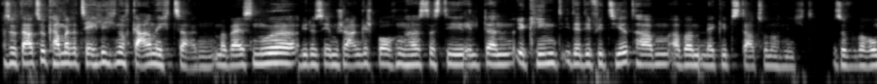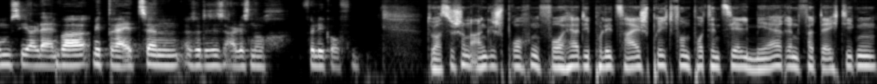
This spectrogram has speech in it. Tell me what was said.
Also dazu kann man tatsächlich noch gar nichts sagen. Man weiß nur, wie du es eben schon angesprochen hast, dass die Eltern ihr Kind identifiziert haben, aber mehr gibt's dazu noch nicht. Also warum sie allein war mit 13, also das ist alles noch völlig offen. Du hast es schon angesprochen vorher, die Polizei spricht von potenziell mehreren Verdächtigen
